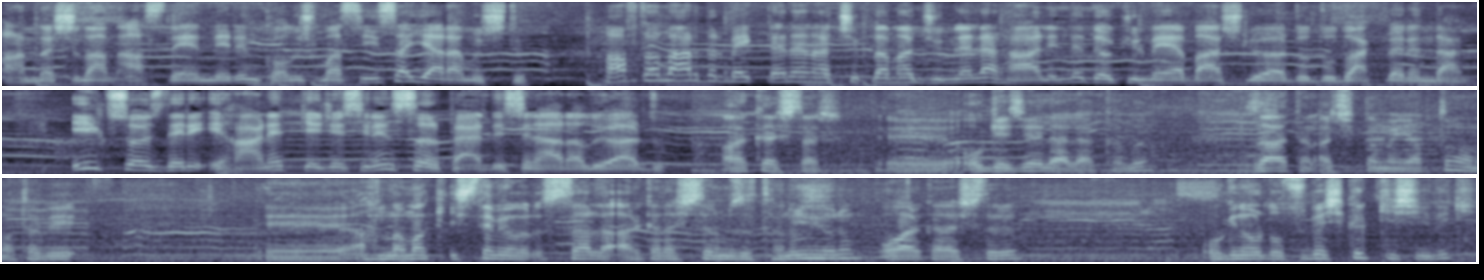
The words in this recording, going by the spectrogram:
Anlaşılan Aslı Enver'in konuşmasıysa yaramıştı. Haftalardır beklenen açıklama cümleler halinde dökülmeye başlıyordu dudaklarından. İlk sözleri ihanet gecesinin sır perdesini aralıyordu. Arkadaşlar e, o geceyle alakalı zaten açıklamayı yaptım ama tabii e, anlamak istemiyorlar ısrarla. Arkadaşlarımızı tanımıyorum o arkadaşları. O gün orada 35-40 kişiydik.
